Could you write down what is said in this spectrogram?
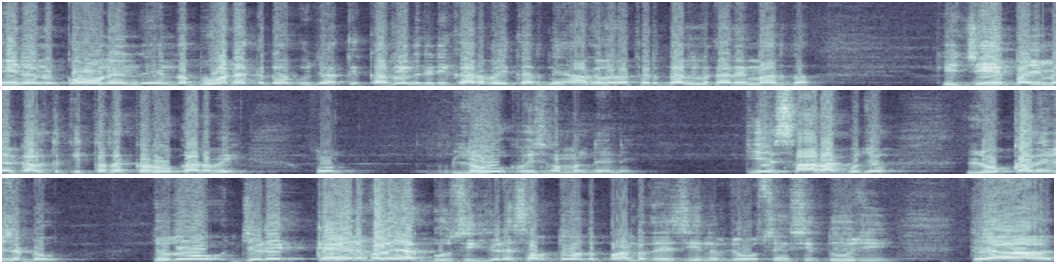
ਇਹਨਾਂ ਨੂੰ ਕੌਣ ਇਹਨਾਂ ਦਾ ਬੂਹਾ ਡੱਕਦਾ ਕੋਈ ਜਾ ਕੇ? ਕਰ ਲੈਣ ਜਿਹੜੀ ਕਾਰਵਾਈ ਕਰਦੇ ਆ, ਅਗਲਾ ਤਾਂ ਫਿਰਦਾ ਲਕਾਰੇ ਮਾਰਦਾ। ਕਿ ਜੇ ਭਾਈ ਮੈਂ ਗਲਤ ਕੀਤਾ ਤਾਂ ਕਰੋ ਕਾਰਵਾਈ। ਹੁਣ ਲੋਕ ਵੀ ਸਮਝਦੇ ਨੇ ਕਿ ਇਹ ਸਾਰਾ ਕੁਝ ਲੋਕਾਂ ਦੀ ਵੀ ਛੱਡੋ। ਜਦੋਂ ਜਿਹੜੇ ਕਹਿਣ ਵਾਲੇ ਆਗੂ ਸੀ, ਜਿਹੜੇ ਸਭ ਤੋਂ ਵੱਧ ਭੰਡਦੇ ਸੀ, ਨਵਜੋਤ ਸਿੰਘ ਸਿੱਧੂ ਜੀ ਤੇ ਆ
